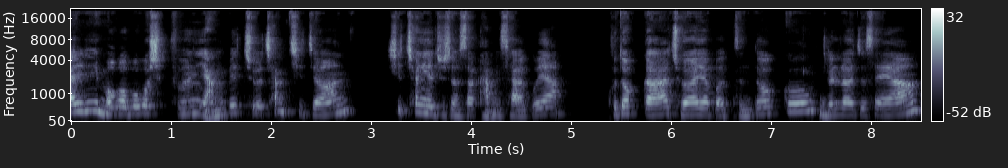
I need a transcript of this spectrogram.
빨리 먹어보고 싶은 양배추 참치전 시청해 주셔서 감사하고요. 구독과 좋아요 버튼도 꾹 눌러주세요.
